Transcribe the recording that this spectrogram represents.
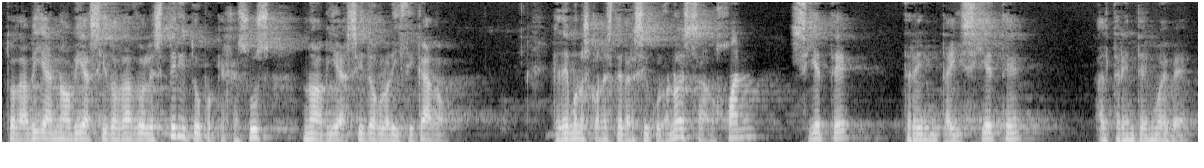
Todavía no había sido dado el Espíritu porque Jesús no había sido glorificado. Quedémonos con este versículo, ¿no? Es San Juan 7, 37 al 39.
